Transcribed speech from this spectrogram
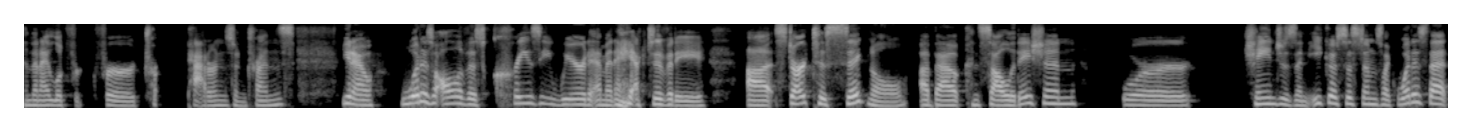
and then I look for for tr- patterns and trends. You know, what is all of this crazy weird m&a activity uh, start to signal about consolidation or changes in ecosystems. Like, what does that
